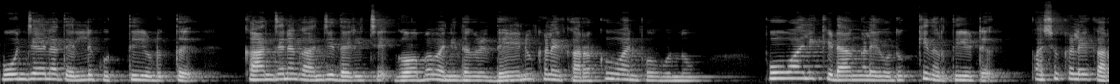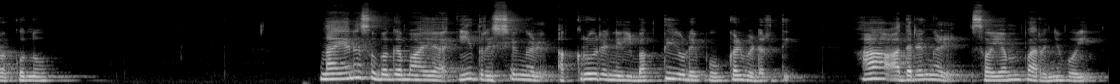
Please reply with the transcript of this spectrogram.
പൂഞ്ചേല തെല്ല് കുത്തിയുടുത്ത് കാഞ്ചന കാഞ്ചി ധരിച്ച് ഗോപവനിതകൾ ധേനുക്കളെ കറക്കുവാൻ പോകുന്നു. പൂവാലിക്കിടാങ്ങളെ ഒതുക്കി നിർത്തിയിട്ട് പശുക്കളെ കറക്കുന്നു. നയനസുഭഗമായ ഈ ദൃശ്യങ്ങൾ അക്രൂരനിൽ ഭക്തിയുടെ പൂക്കൾ വിടർത്തി. ആ അതരങ്ങൾ സ്വയം പറഞ്ഞുപോയി.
